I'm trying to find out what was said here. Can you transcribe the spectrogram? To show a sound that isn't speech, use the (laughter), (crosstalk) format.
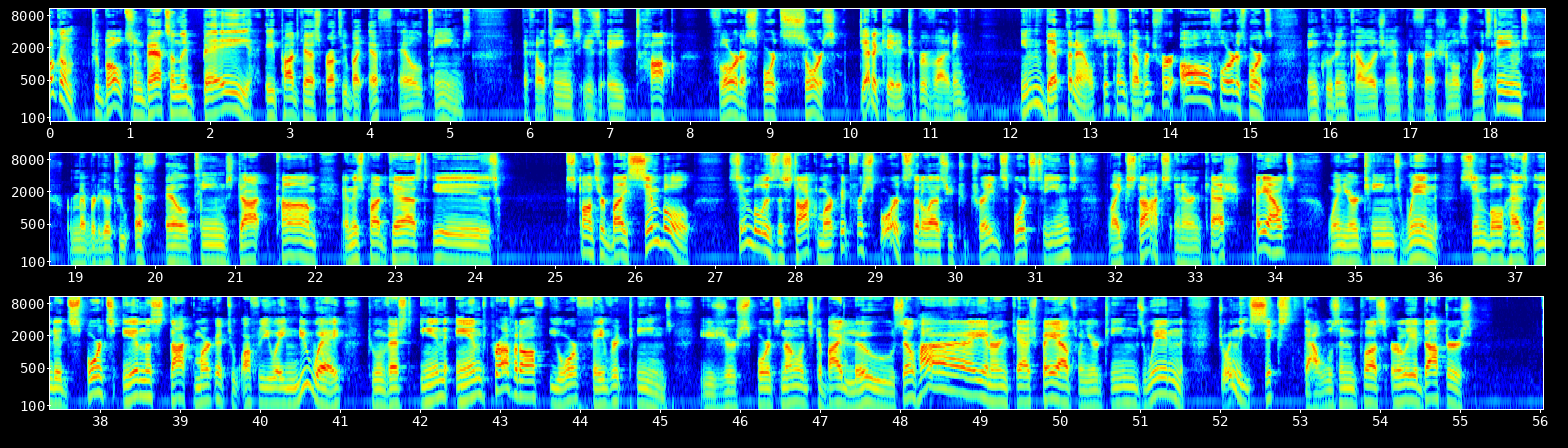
Welcome to Bolts and Bats on the Bay, a podcast brought to you by FL Teams. FL Teams is a top Florida sports source dedicated to providing in depth analysis and coverage for all Florida sports, including college and professional sports teams. Remember to go to flteams.com. And this podcast is sponsored by SimBull. SimBull is the stock market for sports that allows you to trade sports teams like stocks and earn cash payouts when your teams win. SimBull has blended sports and the stock market to offer you a new way to invest in and profit off your favorite teams. Use your sports knowledge to buy low, sell high, and earn cash payouts when your teams win. Join the 6,000 plus early adopters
